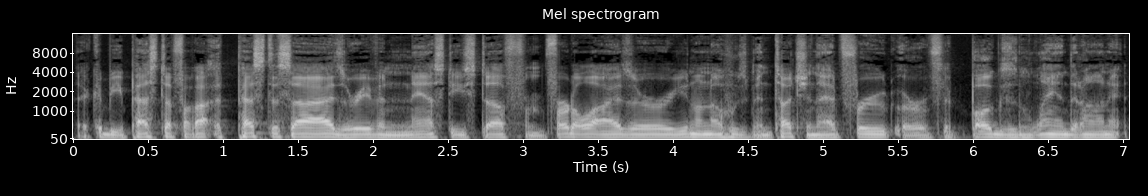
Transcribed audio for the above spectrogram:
There could be pesticides or even nasty stuff from fertilizer. You don't know who's been touching that fruit or if it bugs and landed on it.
